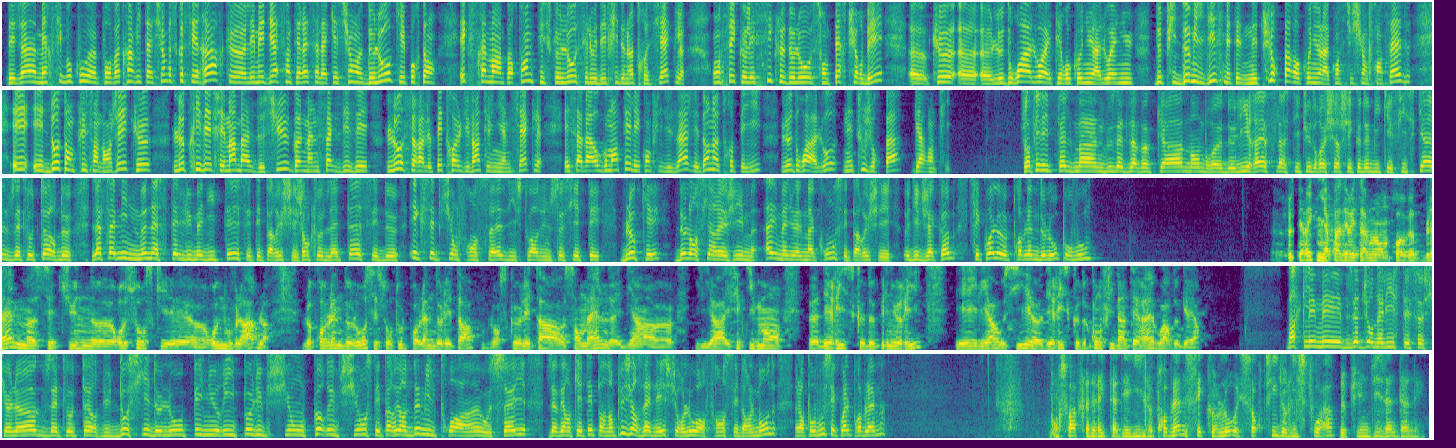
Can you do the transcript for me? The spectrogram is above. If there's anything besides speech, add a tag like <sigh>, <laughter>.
Déjà, merci beaucoup euh, pour votre invitation parce que c'est rare que les médias s'intéressent à la question de l'eau qui est pourtant extrêmement importante puisque l'eau c'est le défi de notre siècle. On sait que les cycles de l'eau sont perturbés, euh, que euh, le droit à l'eau a été reconnu à l'ONU depuis 2010 mais n'est toujours pas reconnu dans la Constitution française et, et d'autant plus en danger que le privé fait main basse dessus. Goldman Sachs disait l'eau sera le pétrole du 21e siècle et ça va augmenter les conflits d'usage. Et dans notre pays, le droit à l'eau n'est toujours pas garanti. Jean-Philippe Feldman, vous êtes avocat, membre de l'IREF, l'Institut de recherche économique et fiscale. Vous êtes l'auteur de La famine menace-t-elle l'humanité? C'était paru chez Jean-Claude Lattès et de Exception française, histoire d'une société bloquée de l'Ancien Régime à Emmanuel Macron. C'est paru chez Odile Jacob. C'est quoi le problème de l'eau pour vous? Je dirais qu'il n'y a pas véritablement de problème. C'est une euh, ressource qui est euh, renouvelable. Le problème de l'eau, c'est surtout le problème de l'État. Lorsque l'État s'en mêle, eh bien, euh, il y a effectivement des risques de pénurie et il y a aussi des risques de conflit d'intérêts, voire de guerre. Marc Lémé, vous êtes journaliste et sociologue, vous êtes l'auteur du dossier de l'eau, pénurie, pollution, corruption. C'était paru en 2003 hein, au Seuil. Vous avez enquêté pendant plusieurs années sur l'eau en France et dans le monde. Alors pour vous, c'est quoi le problème? Bonsoir Frédéric Tadei. Le problème, c'est que l'eau est sortie de l'histoire depuis une dizaine d'années.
